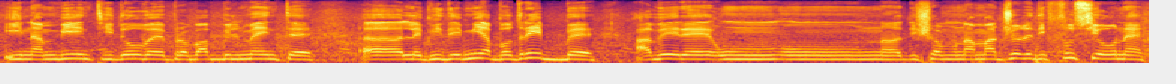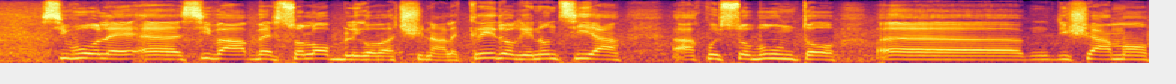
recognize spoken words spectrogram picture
in ambienti dove probabilmente eh, l'epidemia potrebbe avere un, un, diciamo una maggiore diffusione, si, vuole, eh, si va verso l'obbligo vaccinale. Credo che non sia a questo punto eh, diciamo,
